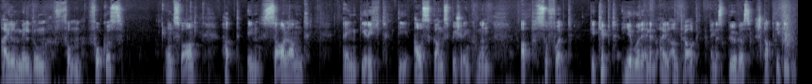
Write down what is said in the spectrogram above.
Eilmeldung vom Fokus. Und zwar hat in Saarland ein Gericht die Ausgangsbeschränkungen ab sofort gekippt. Hier wurde einem Eilantrag eines Bürgers stattgegeben.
